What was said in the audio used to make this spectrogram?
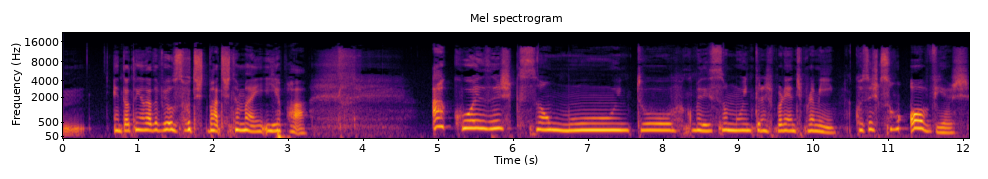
Um, então tenho andado a ver os outros debates também, e epá, há coisas que são muito, como eu disse, são muito transparentes para mim coisas que são óbvias.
